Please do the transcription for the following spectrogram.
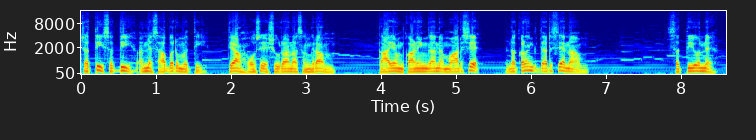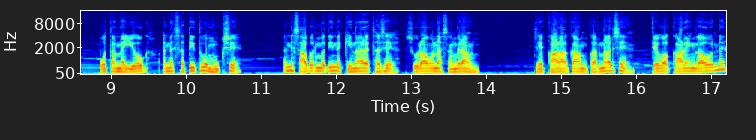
જતી સતી અને સાબરમતી, ત્યાં હોશે શુરાના સંગ્રામ. કાયમ કાળિંગાને મારશે નકળંક ધરશે નામ. સતીઓને પોતાના યોગ અને સતીત્વ મૂકશે અને સાબરમતીને કિનારે થશે સુરાઓના સંગ્રામ. જે કાળા કામ કરનાર છે, તેવા કાળિંગાઓને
